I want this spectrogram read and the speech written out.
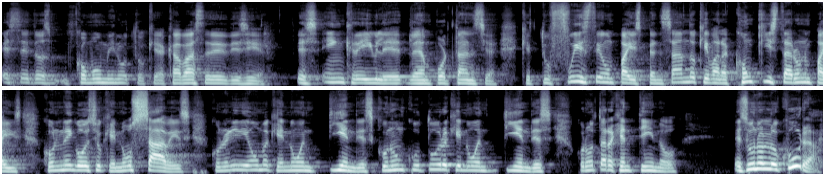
ese dos, como un minuto que acabaste de decir. Es increíble la importancia que tú fuiste a un país pensando que van a conquistar un país con un negocio que no sabes, con un idioma que no entiendes, con una cultura que no entiendes, con otro argentino. Es una locura.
